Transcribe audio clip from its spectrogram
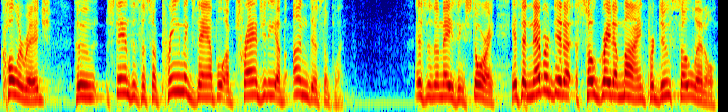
Coleridge who stands as a supreme example of tragedy of undiscipline. This is an amazing story. It said, Never did a, so great a mind produce so little.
